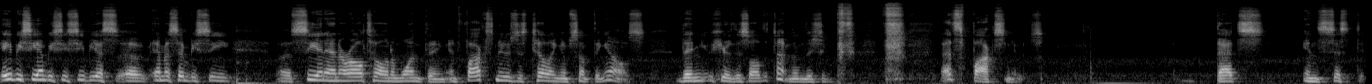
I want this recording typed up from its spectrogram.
ABC, NBC, CBS, uh, MSNBC, uh, CNN are all telling them one thing, and Fox News is telling them something else, then you hear this all the time. Then say, "That's Fox News." That's insisted.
